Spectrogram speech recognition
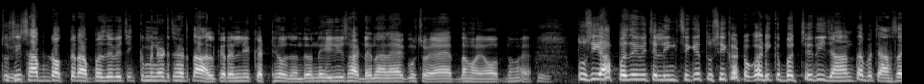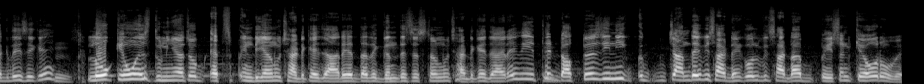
ਤੁਸੀਂ ਸਭ ਡਾਕਟਰ ਆਪਸ ਦੇ ਵਿੱਚ 1 ਮਿੰਟ ਹੜਤਾਲ ਕਰਨ ਲਈ ਇਕੱਠੇ ਹੋ ਜਾਂਦੇ ਹੋ। ਨਹੀਂ ਜੀ ਸਾਡੇ ਨਾਲ ਇਹ ਕੁਝ ਹੋਇਆ ਇਦਾਂ ਹੋਇਆ ਉਦਾਂ ਹੋਇਆ। ਤੁਸੀਂ ਆਪਸ ਦੇ ਵਿੱਚ ਲਿੰਕ ਸੀਗੇ ਤੁਸੀਂ ਘੱਟੋ ਘੱਟ ਇੱਕ ਬੱਚੇ ਦੀ ਜਾਨ ਤਾਂ ਬਚਾ ਸਕਦੇ ਸੀਗੇ। ਲੋਕ ਕਿਉਂ ਇਸ ਦੁਨੀਆ 'ਚੋਂ ਇੰਡੀਆ ਨੂੰ ਛੱਡ ਕੇ ਜਾ ਰਹੇ ਇਦਾਂ ਦੇ ਗੰਦੇ ਸਿਸਟਮ ਨੂੰ ਛੱਡ ਕੇ ਜਾ ਰਹੇ? ਵੀ ਇੱਥੇ ਡਾਕਟਰਸ ਹੀ ਨਹੀਂ ਚਾਹੁੰਦੇ ਵੀ ਸਾਡੇ ਕੋਲ ਵੀ ਸਾਡਾ ਪੇਸ਼ੈਂਟ ਕਿਉਰ ਹੋਵੇ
